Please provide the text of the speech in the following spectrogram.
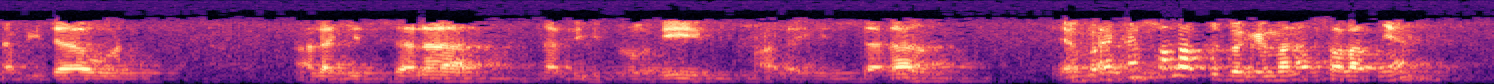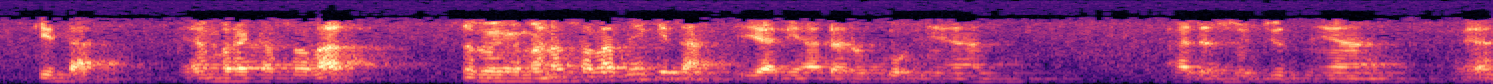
Nabi Daud, alaihi salam, Nabi Ibrahim alaihi salam. Ya mereka salat sebagaimana salatnya kita. Ya mereka salat sebagaimana salatnya kita. yakni ada rukuknya, ada sujudnya, ya.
